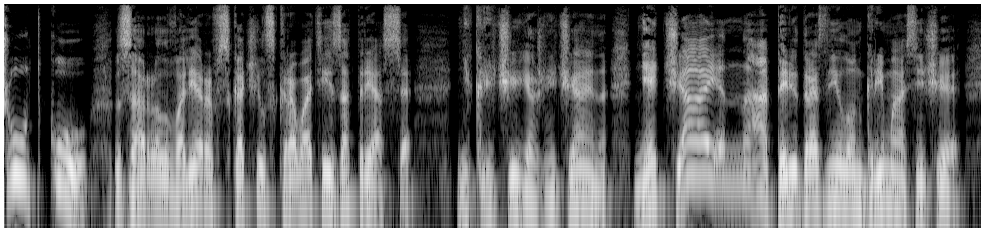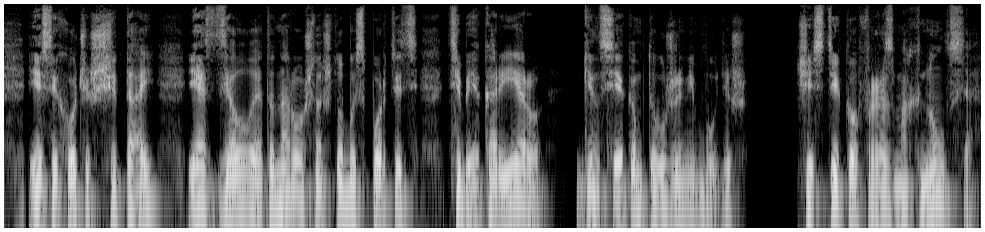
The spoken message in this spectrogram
шутку!» — заорал Валера, вскочил с кровати и затрясся. «Не кричи, я же нечаянно!» «Нечаянно!» — передразнил он, гримасничая. «Если хочешь, считай, я сделал это нарочно, чтобы испортить тебе карьеру. Генсеком ты уже не будешь». Чистяков размахнулся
